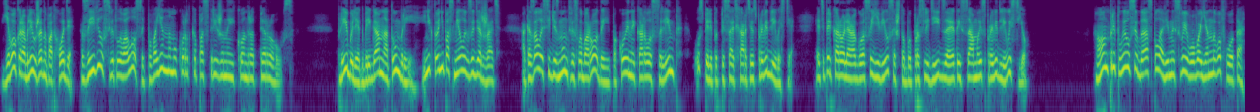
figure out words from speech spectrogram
«Его корабли уже на подходе», — заявил светловолосый, по-военному коротко подстриженный Конрад Перроуз. «Прибыли к берегам на Тумбрии, и никто не посмел их задержать. Оказалось, Сигизмунд Веслобородый и покойный Карлос Линд успели подписать Хартию справедливости, и теперь король Арагоса явился, чтобы проследить за этой самой справедливостью». «Он приплыл сюда с половиной своего военного флота»,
